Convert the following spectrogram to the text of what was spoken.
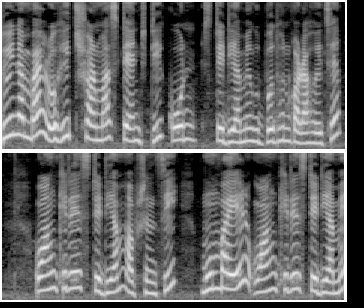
দুই নাম্বার, রোহিত শর্মা স্ট্যান্ডটি কোন স্টেডিয়ামে উদ্বোধন করা হয়েছে? Wankhede stadium, option C. মুম্বাইয়ের ওয়াংখেড়ে স্টেডিয়ামে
